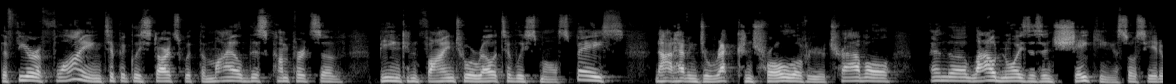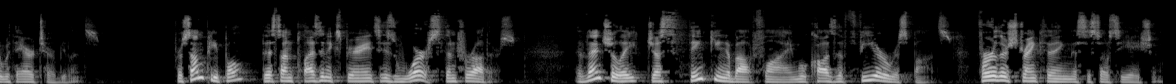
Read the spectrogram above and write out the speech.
The fear of flying typically starts with the mild discomforts of being confined to a relatively small space, not having direct control over your travel, and the loud noises and shaking associated with air turbulence. For some people, this unpleasant experience is worse than for others. Eventually, just thinking about flying will cause the fear response, further strengthening this association.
